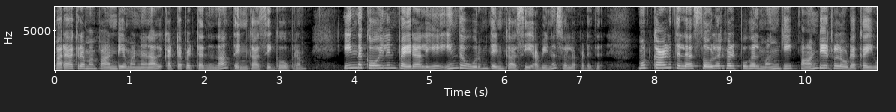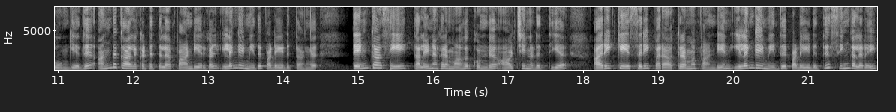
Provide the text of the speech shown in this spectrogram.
பராக்கிரம பாண்டிய மன்னனால் கட்டப்பட்டது தான் தென்காசி கோபுரம். இந்த கோயிலின் பெயராலேயே இந்த ஊரும் தென்காசி அப்படின்னு சொல்லப்படுது. முற்காலத்தில் சோழர்கள் புகழ் மங்கி பாண்டியர்களோட கை ஓங்கியது. அந்த காலகட்டத்தில் பாண்டியர்கள் இலங்கை மீது படையெடுத்தாங்க. தென்காசியை தலைநகரமாக கொண்டு ஆட்சி நடத்திய அரிகேசரி பராக்கிரம பாண்டியன் இலங்கை மீது படையெடுத்து சிங்களரை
